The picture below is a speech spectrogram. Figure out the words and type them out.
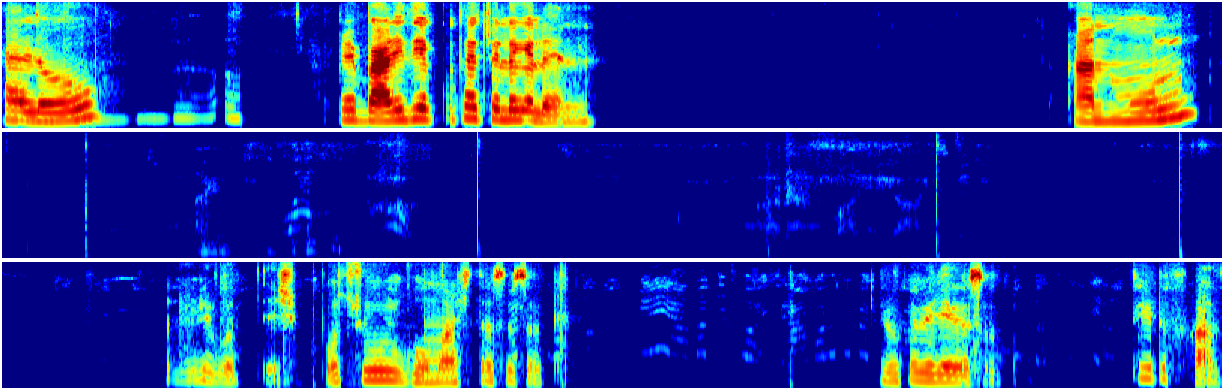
হ্যালো আপনি বাড়ি দিয়ে কোথায় চলে গেলেন? আনমোল? প্রচুর ঘুম আসতেছে চোখে। রোকে বেড়ে গেছে। তুই একটু ফাজ।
